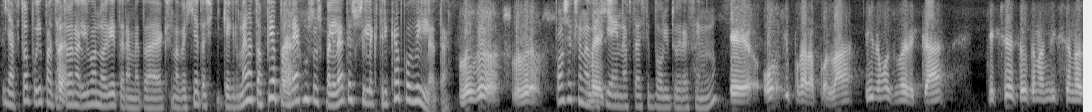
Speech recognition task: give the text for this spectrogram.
για αυτό που είπατε ναι. τώρα λίγο νωρίτερα με τα ξενοδοχεία τα συγκεκριμένα τα οποία ναι. παρέχουν στους πελάτες τους ηλεκτρικά ποδήλατα. Βεβαίως, βεβαίως. Πόσα ξενοδοχεία είναι αυτά στην πόλη του Ερεθύμνου; Ε, όχι πάρα πολλά, είναι όμως μερικά και ξέρετε όταν ανοίξει ένας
